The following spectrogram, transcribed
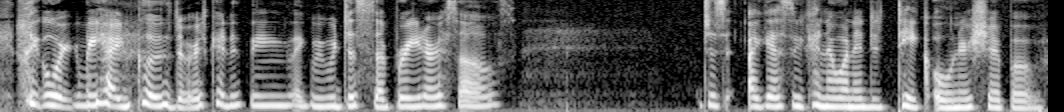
like work behind closed doors kind of thing like we would just separate ourselves just i guess we kind of wanted to take ownership of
